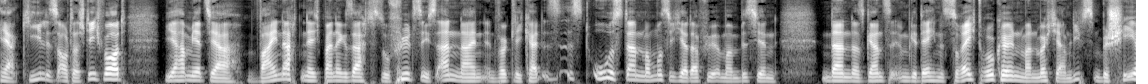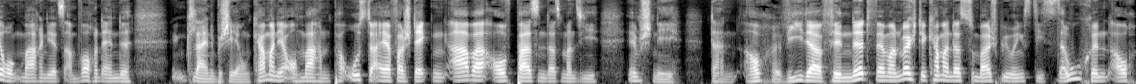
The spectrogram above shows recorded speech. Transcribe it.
Ja, Kiel ist auch das Stichwort. Wir haben jetzt ja Weihnachten, hätte ich beinahe gesagt, so fühlt es sich an. Nein, in Wirklichkeit, es ist Ostern. Man muss sich ja dafür immer ein bisschen dann das Ganze im Gedächtnis zurechtrückeln. Man möchte ja am liebsten Bescherung machen jetzt am Wochenende. Eine kleine Bescherung kann man ja auch machen, ein paar Ostereier verstecken, aber aufpassen, dass man sie im Schnee dann auch wiederfindet. Wenn man möchte, kann man das zum Beispiel übrigens die Suchen auch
